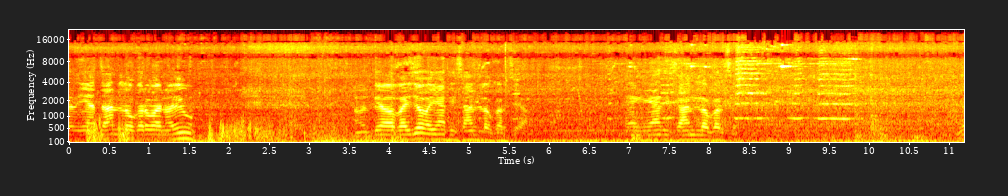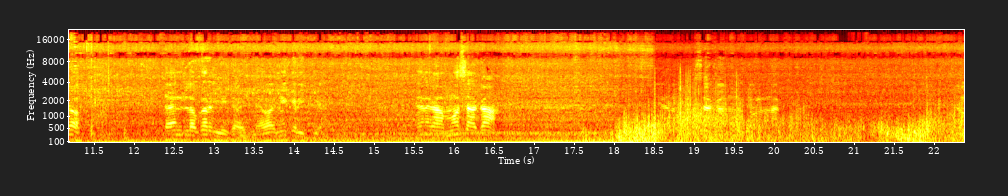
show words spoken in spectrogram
અહીંયા ચાંદલો કરવાનો આવ્યું. અને દેવાભાઈ જો અહીંયાથી ચાંદલો કરશે આમ. અહીંયાથી ચાંદલો કરશે. જો, ચાંદલો કરી લીધો એટલે હવે નીકળી ગયા. એને મોસા ગામ મોસા ગામનું ટોલ નાકો જો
